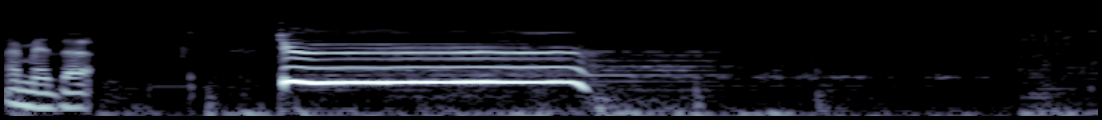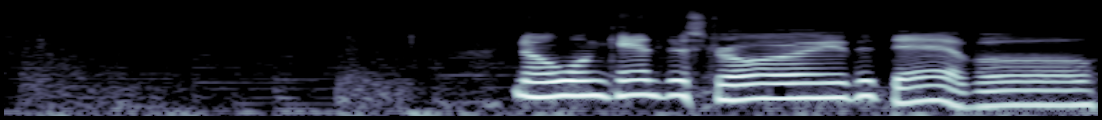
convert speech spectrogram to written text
I meant that. No one can destroy the devil.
